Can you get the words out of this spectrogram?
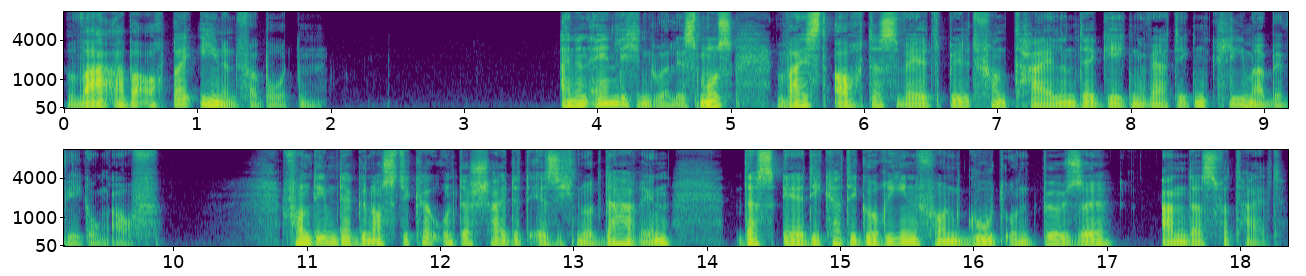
war aber auch bei ihnen verboten. Einen ähnlichen Dualismus weist auch das Weltbild von Teilen der gegenwärtigen Klimabewegung auf. Von dem der Gnostiker unterscheidet er sich nur darin, dass er die Kategorien von Gut und Böse anders verteilt.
